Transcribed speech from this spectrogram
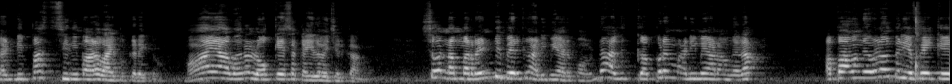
கண்டிப்பாக சினிமாவில் வாய்ப்பு கிடைக்கும். மாயாவரம் லோகேஷை கையில் வச்சுருக்காங்க. ஸோ நம்ம ரெண்டு பேருக்கும் அடிமையாக இருப்போம். அதுக்கப்புறம் அடிமையானவங்க தான். அப்போ அவங்க எவ்வளோ பெரிய ஃபேக்கு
